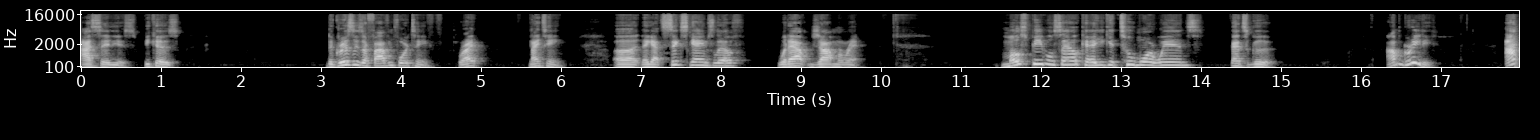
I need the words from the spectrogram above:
I say this because the Grizzlies are 5 and 14, right? 19. Uh, they got six games left without Ja Morant. Most people say, okay, you get two more wins. That's good. I'm greedy. I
